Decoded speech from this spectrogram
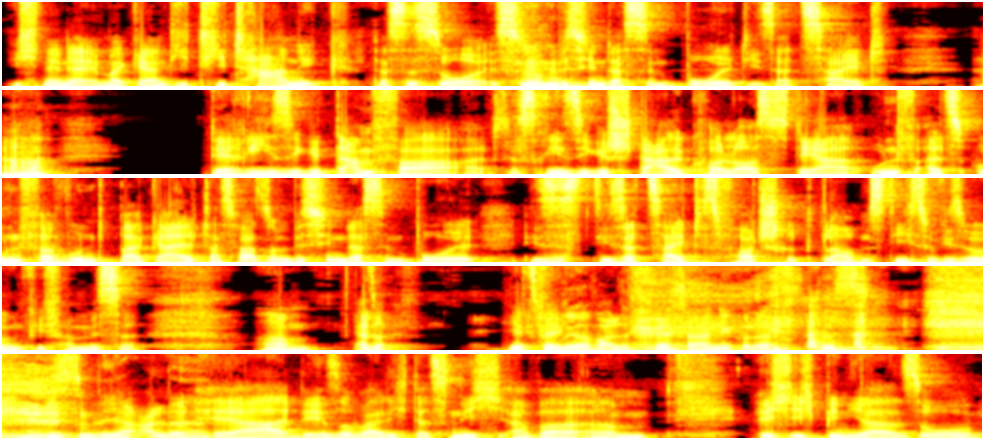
ich nenne ja immer gern die Titanic. Das ist so, ist so ein bisschen das Symbol dieser Zeit. Ja. Der riesige Dampfer, das riesige Stahlkoloss, der als unverwundbar galt, das war so ein bisschen das Symbol dieses, dieser Zeit des Fortschrittglaubens, die ich sowieso irgendwie vermisse. Ähm, also, jetzt. Früher war alles besser, Nikolas. Das wissen wir ja alle. Ja, nee, so meine ich das nicht, aber ähm, ich, ich bin ja so,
